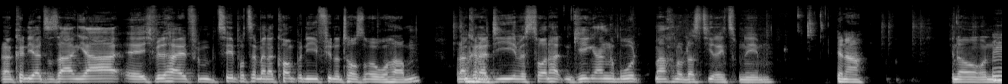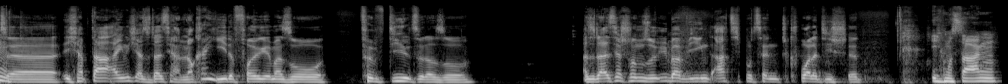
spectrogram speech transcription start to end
Und dann können die halt so sagen, ja, äh, ich will halt für 10% meiner Company 400.000 Euro haben. Und dann mhm. können halt die Investoren halt ein Gegenangebot machen und das direkt zu nehmen. Genau. Genau, und mhm. äh, ich habe da eigentlich, also da ist ja locker jede Folge immer so fünf Deals oder so. Also da ist ja schon so überwiegend 80% Quality Shit. Ich muss sagen,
